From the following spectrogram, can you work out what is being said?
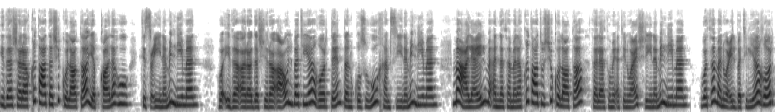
إذا شرى قطعة شوكولاتة يبقى له تسعين مليماً. وإذا أراد شراء علبة ياغورت تنقصه خمسين مليماً. مع العلم أن ثمن قطعة الشوكولاتة 320 مليما وثمن علبة الياغورت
